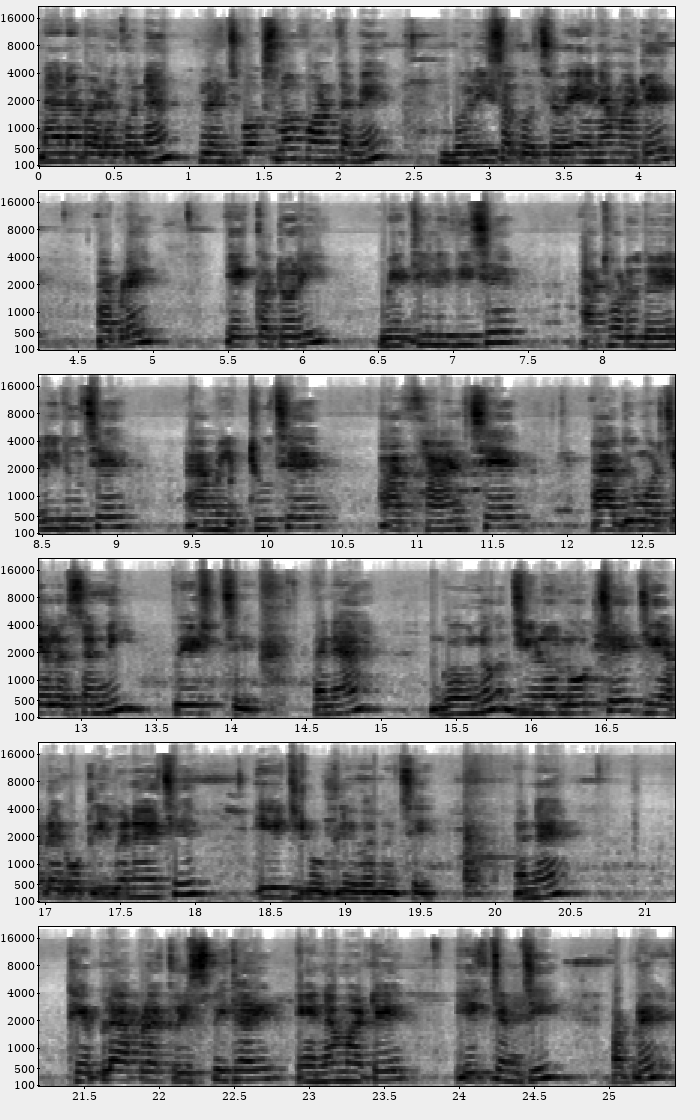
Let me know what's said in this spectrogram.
નાના બાળકોના લંચ બોક્સમાં પણ તમે ભરી શકો છો. એના માટે આપણે એક કટોરી મેથી લીધી છે. આ થોડું દહીં લીધું છે. આ મીઠું છે, આ ખાંડ છે આદુ મરચાં લસણની પેસ્ટ છે અને આ ઘઉંનો ઝીણો લોટ છે, જે આપણે રોટલી બનાવીએ છીએ, એ જ લોટ લેવાનો છે. અને થેપલા આપણા ક્રિસ્પી થાય, એના માટે એક ચમચી આપણે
